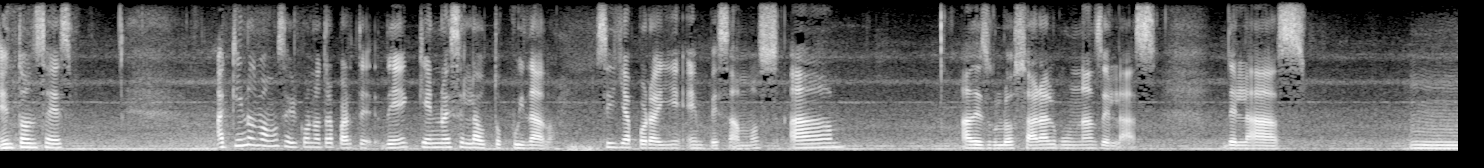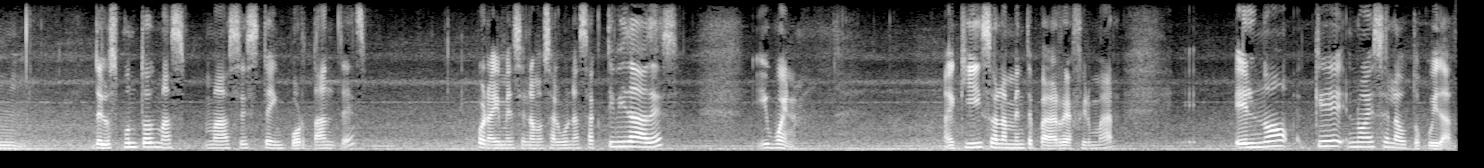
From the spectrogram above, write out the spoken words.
Entonces, Aquí nos vamos a ir con otra parte de que no es el autocuidado. Sí, ya por ahí empezamos a, a desglosar algunas de las de las mm, de los puntos más, más este, importantes. Por ahí mencionamos algunas actividades. Y bueno, aquí solamente para reafirmar, el no, que no es el autocuidado.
